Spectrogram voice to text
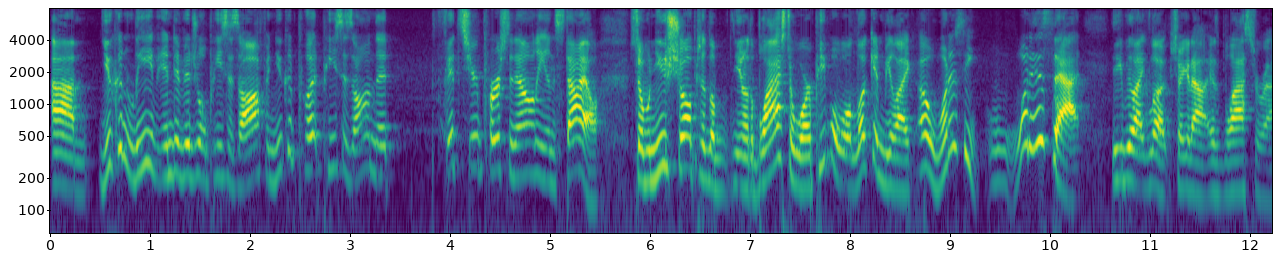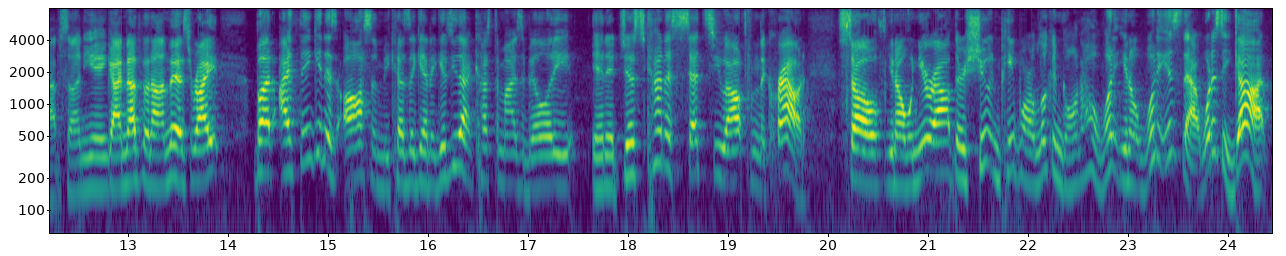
Um, you can leave individual pieces off, and you could put pieces on that fits your personality and style. So when you show up to the you know the blaster war, people will look and be like, "Oh, what is he? What is that?" You can be like, "Look, check it out. It's blaster wrap, son. You ain't got nothing on this, right?" But I think it is awesome because again, it gives you that customizability, and it just kind of sets you out from the crowd. So you know when you're out there shooting, people are looking, going, "Oh, what you know? What is that? What has he got?"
